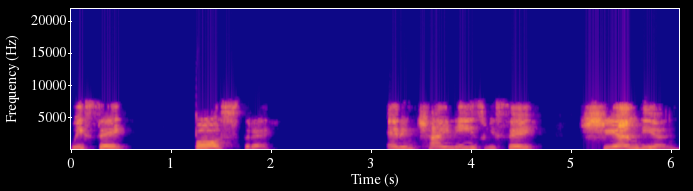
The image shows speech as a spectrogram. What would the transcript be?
We say postre. And in Chinese, we say xiandian.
